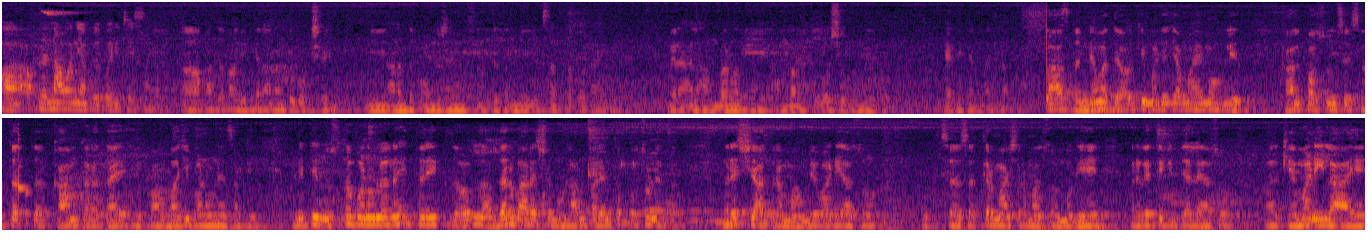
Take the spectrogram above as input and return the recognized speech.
हा, आपलं नाव आणि आपलं परिचय सांगा. माझं नाव नितीन अनंत गोक्षे मी अनंत फाउंडेशन संस्थेचा मी एक संस्थापक आहे. मी राहायला अंबरनाथ आहे. अंबरनाथ पूर्व शिवमंदिर या ठिकाणी आज धन्यवाद द्यावा की माझ्या ज्या माय कालपासून ते सतत काम करत आहे हे पावभाजी बनवण्यासाठी. आणि ते नुसतं बनवलं नाही तर एक जवळपास हजार बाराशे मुलांपर्यंत पोहोचवण्याचा बरेचसे आश्रम आंबेवाडी असो स सत्कर्म आश्रम असो मग हे प्रगती विद्यालय असो खेमाणीला आहे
